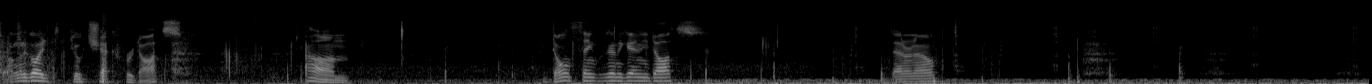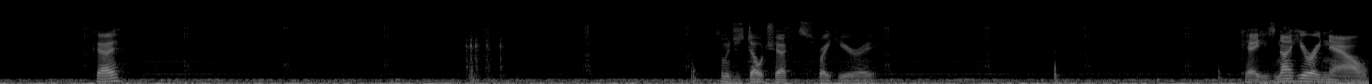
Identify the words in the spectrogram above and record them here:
So I'm going to go and go check for dots. Um... I don't think we're going to get any dots. I don't know. Okay. So let me just double check. It's right here, right? Okay, he's not here right now.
